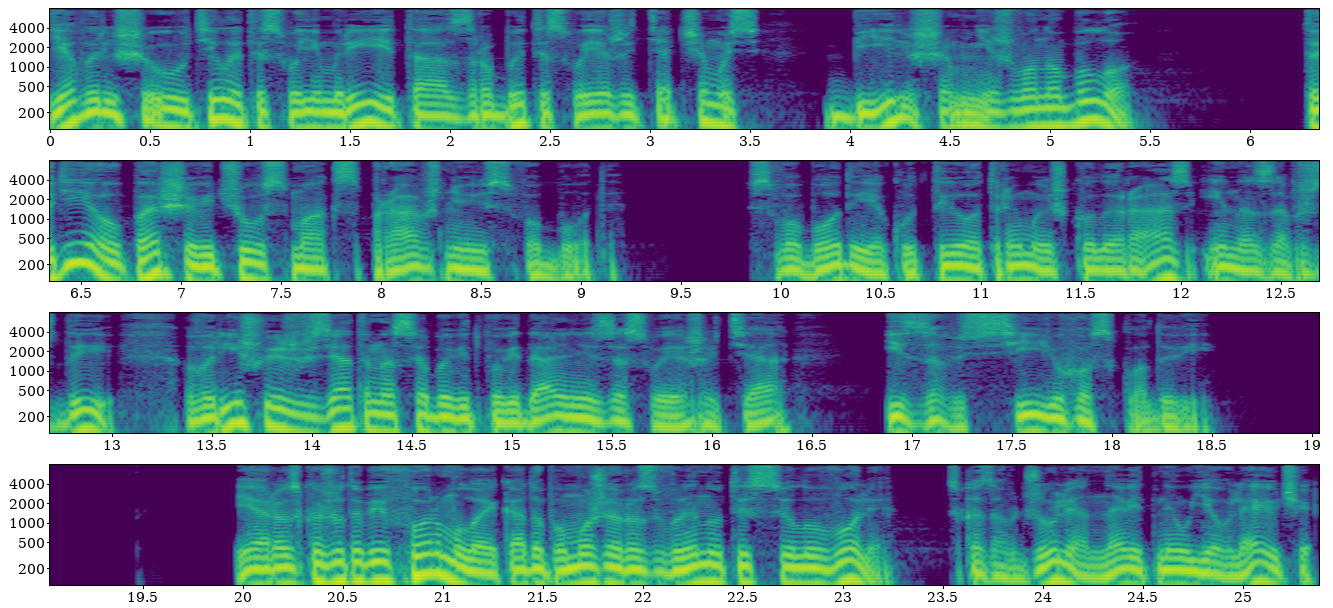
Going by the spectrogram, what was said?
Я вирішив утілити свої мрії та зробити своє життя чимось більшим, ніж воно було. Тоді я вперше відчув смак справжньої свободи, свободи, яку ти отримуєш, коли раз і назавжди вирішуєш взяти на себе відповідальність за своє життя і за всі його складові. Я розкажу тобі формулу, яка допоможе розвинути силу волі сказав Джуліан, навіть не уявляючи,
